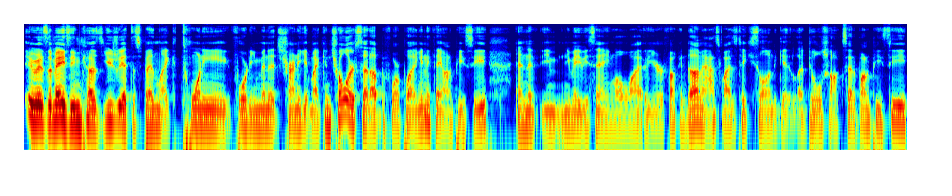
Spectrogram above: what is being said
it was amazing because usually I have to spend like 20, 40 minutes trying to get my controller set up before playing anything on a PC. And if you, you may be saying, well, why you're a fucking dumbass. Why does it take you so long to get a DualShock set up on a PC?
